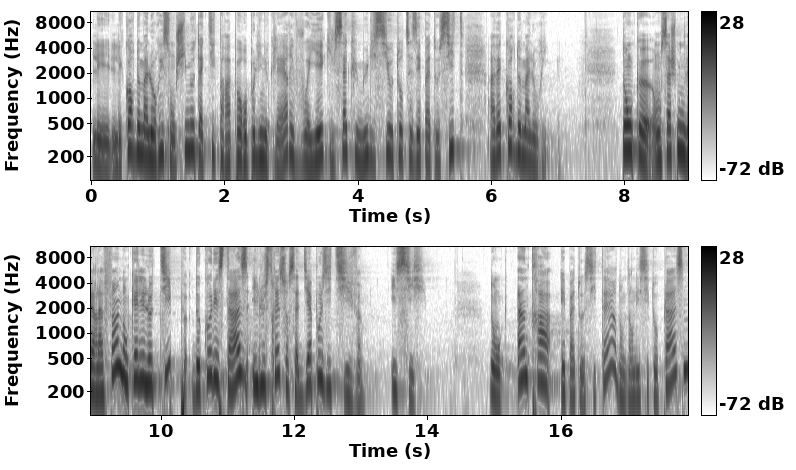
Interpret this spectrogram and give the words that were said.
les, corps de Mallory sont chimiotactiques par rapport au polynucléaire et vous voyez qu'ils s'accumulent ici autour de ces hépatocytes avec corps de Mallory. Donc euh, on s'achemine vers la fin. Donc quel est le type de cholestase illustré sur cette diapositive ici? Donc intra-hépatocytaire, donc dans les cytoplasmes,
